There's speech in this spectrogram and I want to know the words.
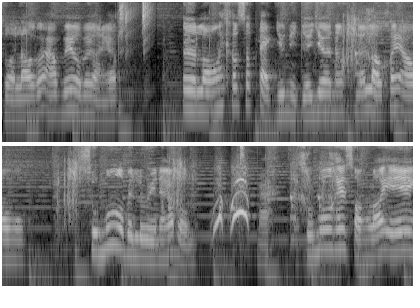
ส่วนเราก็อัพเวลไปก่อนครับ เออลองให้เขาสแต็กยูนิตเยอะๆเนาะ แล้วเราค่อยเอาซูโม่ไปลุยนะครับผมมาซูโม่แค่ 200 เอง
